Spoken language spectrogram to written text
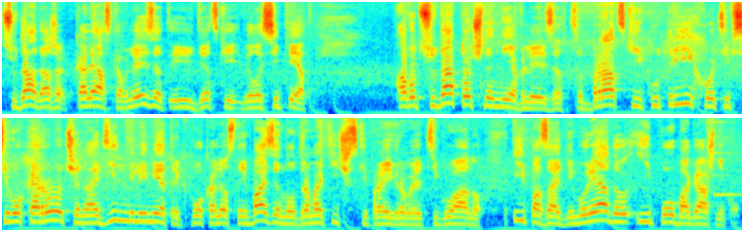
Сюда даже коляска влезет и детский велосипед. А вот сюда точно не влезет. Братский Q3, хоть и всего короче на 1 миллиметрик по колесной базе, но драматически проигрывает Тигуану и по заднему ряду, и по багажнику.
